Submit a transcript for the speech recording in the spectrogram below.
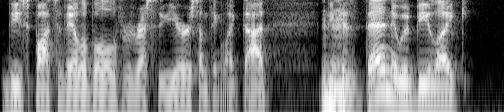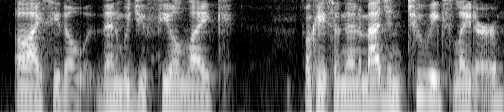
these spots available for the rest of the year or something like that, because then it would be like, "Oh, I see." Though, then would you feel like Okay, so then imagine two weeks later,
